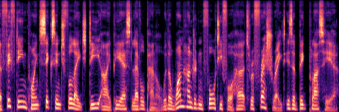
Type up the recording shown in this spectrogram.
The 15.6 inch Full HD IPS level panel with a 144Hz refresh rate is a big plus here.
